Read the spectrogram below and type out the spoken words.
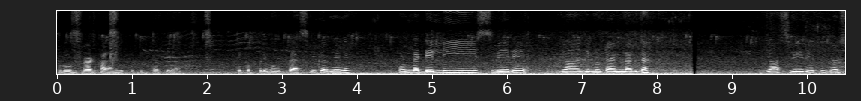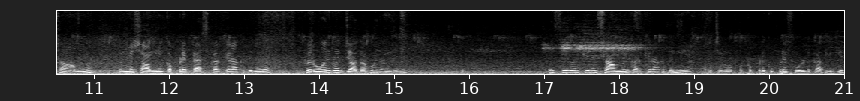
ਫਰੂਟ ਫਰਾਟ ਖਾ ਲਾਂਗੇ, ਪਪੀਤਾ ਪਿਆ। ਤੇ ਕੱਪੜੇ ਹੁਣ ਪ੍ਰੈਸ ਵੀ ਕਰਨੇ ਨੇ। ਹੁਣ ਮੈਂ ਡੇਲੀ ਸਵੇਰੇ ਜਾਂ ਜੇ ਮੈਨੂੰ ਟਾਈਮ ਲੱਗਦਾ, ਜਾਂ ਸਵੇਰੇ ਤੇ ਜਾਂ ਸ਼ਾਮ ਨੂੰ, ਫਿਰ ਮੈਂ ਸ਼ਾਮ ਨੂੰ ਕੱਪੜੇ ਪ੍ਰੈਸ ਕਰਕੇ ਰੱਖ ਦਿੰਦੀ ਹਾਂ। ਫਿਰ ਰੋਜ਼ ਰੋਜ਼ ਜ਼ਿਆਦਾ ਹੋ ਜਾਂਦੇ ਨੇ। ਇਸੇ ਕਰਕੇ ਮੈਂ ਸ਼ਾਮ ਨੂੰ ਕਰਕੇ ਰੱਖ ਦਿੰਦੀ ਆ ਚਲੋ ਆਪਾਂ ਕੱਪੜੇ ਕੁੱਪੜੇ ਫੋਲਡ ਕਰ ਲਈਏ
